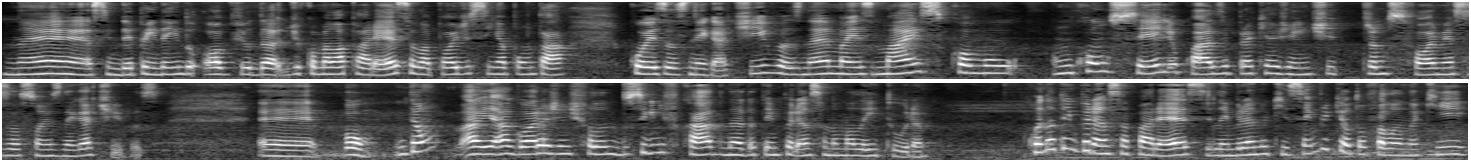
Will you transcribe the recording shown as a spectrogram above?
né, assim dependendo óbvio da, de como ela aparece, ela pode sim apontar coisas negativas, né, mas mais como um conselho quase para que a gente transforme essas ações negativas. É, bom, então, aí agora a gente falando do significado né, da temperança numa leitura. Quando a temperança aparece, lembrando que sempre que eu tô falando aqui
